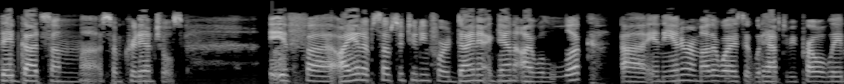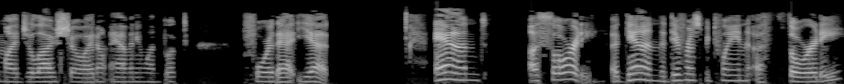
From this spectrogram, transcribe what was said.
they've got some, uh, some credentials. If uh, I end up substituting for Dinah again, I will look uh, in the interim. Otherwise, it would have to be probably my July show. I don't have anyone booked for that yet. And authority. Again, the difference between authority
